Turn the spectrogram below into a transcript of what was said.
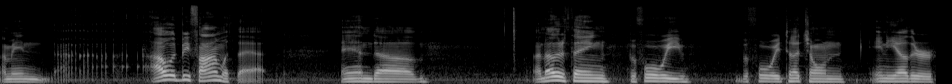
I mean, I would be fine with that. And uh, another thing before we before we touch on any other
